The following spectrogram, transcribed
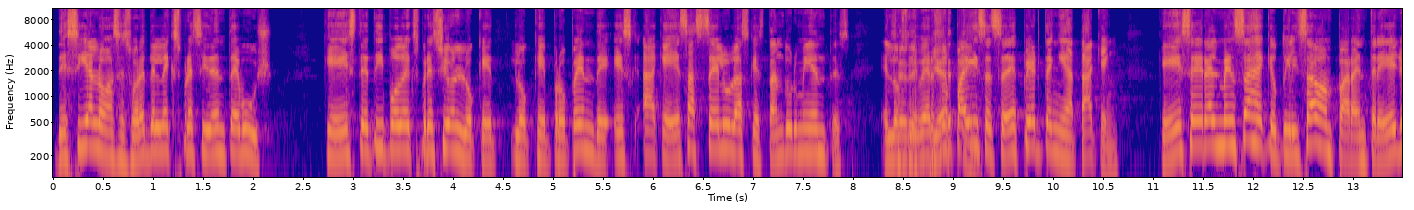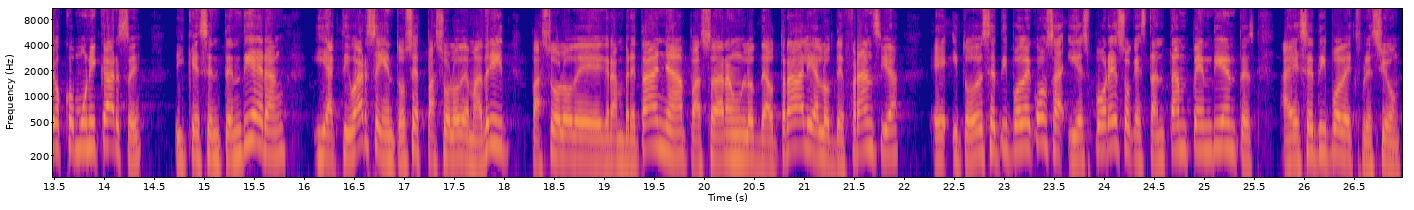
Decían los asesores del expresidente Bush que este tipo de expresión lo que, lo que propende es a que esas células que están durmientes en los Se diversos despierten. países se despierten y ataquen. Que ese era el mensaje que utilizaban para entre ellos comunicarse y que se entendieran y activarse. Y entonces pasó lo de Madrid, pasó lo de Gran Bretaña, pasaron los de Australia, los de Francia. eh, y todo ese tipo de cosas, y es por eso que están tan pendientes a ese tipo de expresión.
